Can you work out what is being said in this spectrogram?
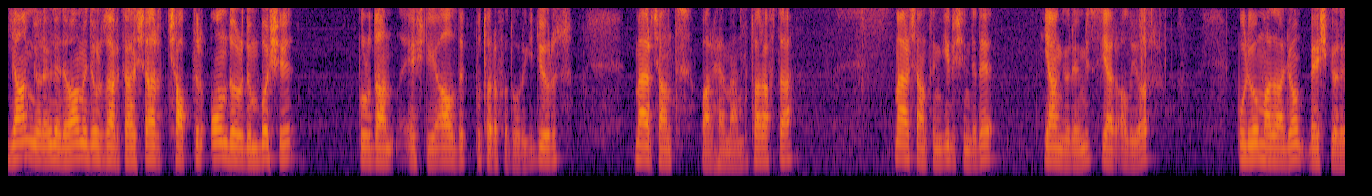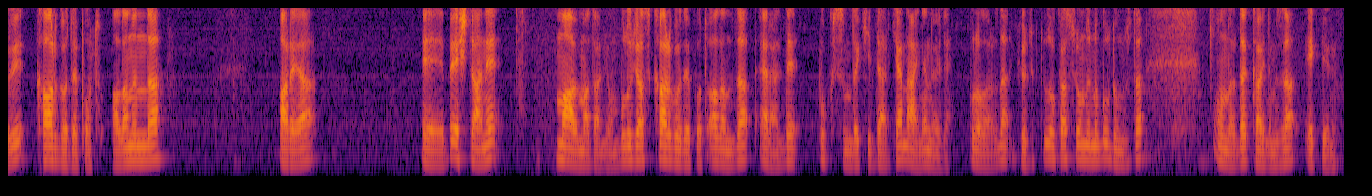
Yan görevle devam ediyoruz arkadaşlar. Chapter 14'ün başı. Buradan eşliği aldık. Bu tarafa doğru gidiyoruz. Merchant var hemen bu tarafta. Merchant'ın girişinde de yan görevimiz yer alıyor. Blue Madalyon 5 görevi kargo depot alanında araya 5 tane mavi madalyon bulacağız. Kargo depot alanında herhalde bu kısımdaki derken aynen öyle. Buralarda gözüktü. Lokasyonlarını bulduğumuzda onları da kaydımıza ekleyelim.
